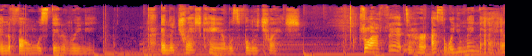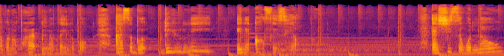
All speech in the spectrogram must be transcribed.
and the phone was steady ringing, and the trash can was full of trash. So I said to her, I said, Well, you may not have an apartment available. I said, But do you need any office help? And she said, Well, no,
